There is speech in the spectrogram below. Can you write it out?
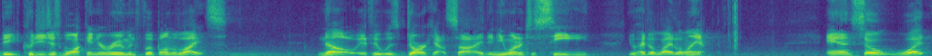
Did- could you just walk in your room and flip on the lights? No, if it was dark outside and you wanted to see, you had to light a lamp. And so, what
